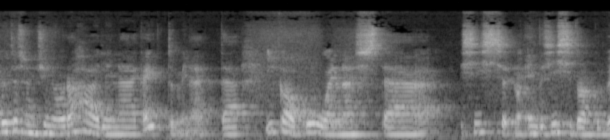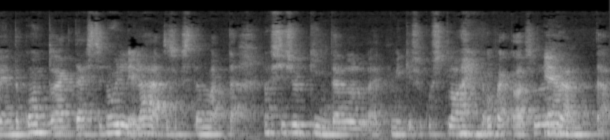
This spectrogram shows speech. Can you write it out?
kuidas on sinu rahaline käitumine, et iga kuu ennast äh, sisse, no enda sissetulekut või enda kontoaeg täiesti nulli lähedaseks tõmmata, noh siis võib kindel olla, et mingisugust laenu väga sulle ei anta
